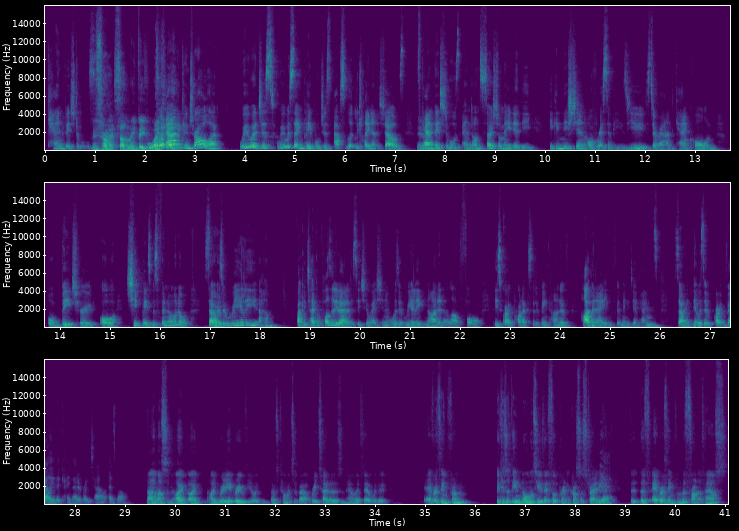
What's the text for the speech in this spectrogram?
canned vegetables That's right. Suddenly people were. were out of control. Like we were just we were seeing people just absolutely clean out the shelves of Yeah. canned vegetables and on social media the ignition of recipes used around canned corn or beetroot or chickpeas was phenomenal. So it was a really um, if I could take a positive out of the situation, it was it really ignited a love for these great products that have been kind of hibernating for many decades. So there was a great value that came out of retail as well. And I must admit, I, I, I really agree with you. Those comments about retailers and how they've dealt with it. Everything from, because of the enormity of their footprint across Australia, the, the, everything from the front of house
